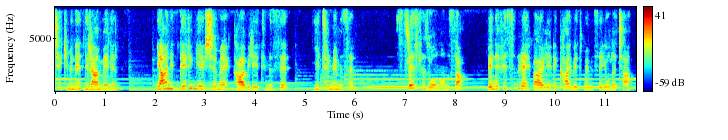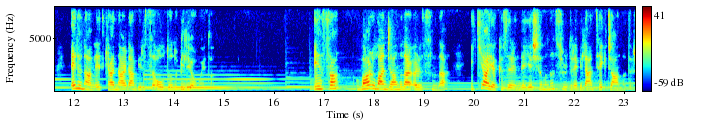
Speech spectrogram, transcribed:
çekimine direnmenin yani derin gevşeme kabiliyetimizi yitirmemizin, stresle dolmamıza ve nefesin rehberliğini kaybetmemize yol açan en önemli etkenlerden birisi olduğunu biliyor muydun? İnsan, var olan canlılar arasında iki ayak üzerinde yaşamını sürdürebilen tek canlıdır.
